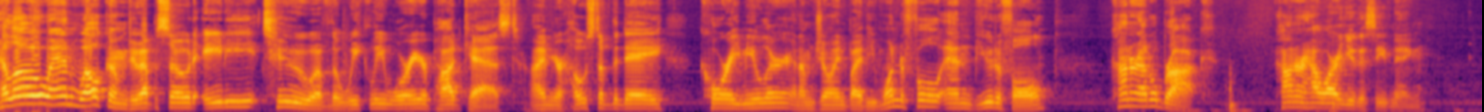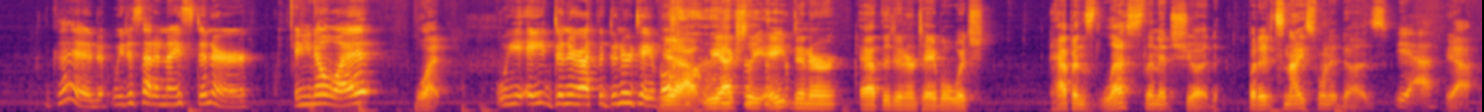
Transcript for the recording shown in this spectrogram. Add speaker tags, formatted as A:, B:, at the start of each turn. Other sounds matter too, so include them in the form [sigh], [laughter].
A: Hello and welcome to episode 82 of the Weekly Warrior Podcast. I'm your host of the day, Cory Mueller, and I'm joined by the wonderful and beautiful Conner Edelbrock. Conner, how are you this evening?
B: Good. We just had a nice dinner. And you know what?
A: What?
B: We ate dinner at the dinner table.
A: Yeah, we [laughs] actually ate dinner at the dinner table, which happens less than it should, but it's nice when it does.
B: Yeah.
A: Yeah.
